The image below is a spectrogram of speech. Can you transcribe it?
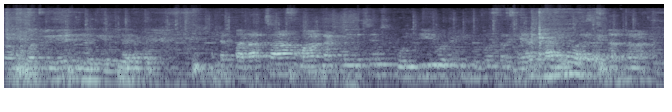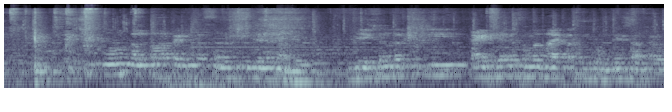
पद वगैरे दिलं गेलेलं आहे. त्या पदाचा मान राखणे तसेच कोणतीही गोष्ट घेऊन करताना म्हणजे एकंदर की काही ठिकाणी समजा जायचं असेल कोणत्याही सरकार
